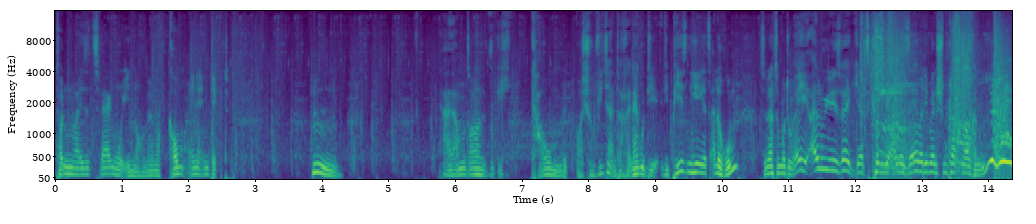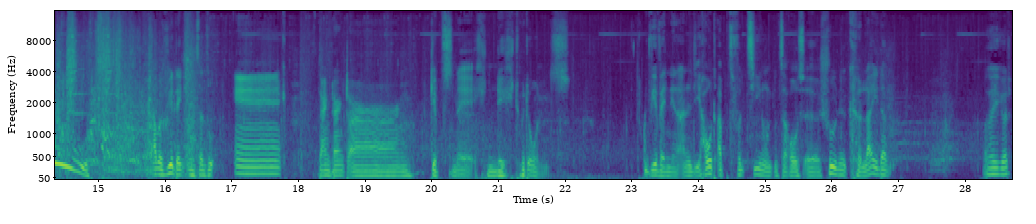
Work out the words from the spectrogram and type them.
tonnenweise Zwergenruinen noch. Wir haben noch kaum eine entdeckt. Hm. Ja, da haben wir uns auch noch wirklich kaum mit... Oh, schon wieder ein Drache. Na gut, die, die pesen hier jetzt alle rum. So nach dem Motto, hey, Alduin ist weg. Jetzt können wir alle selber die Menschen platt machen. Juhu! Aber wir denken uns dann so, äh, dang, dang, dang. Gibt's nicht. Nicht mit uns. Und wir werden denen alle die Haut abziehen und uns daraus äh, schöne Kleider... Was habe ich gehört?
